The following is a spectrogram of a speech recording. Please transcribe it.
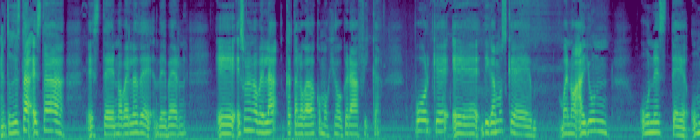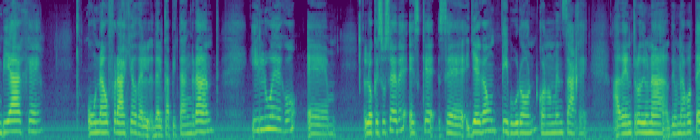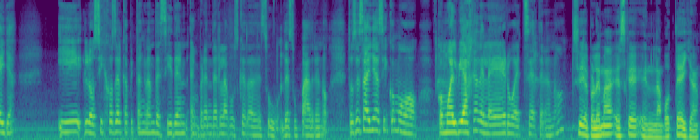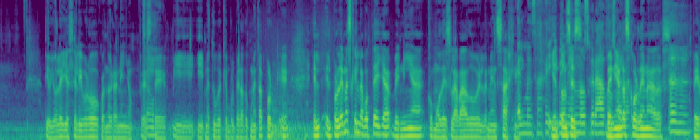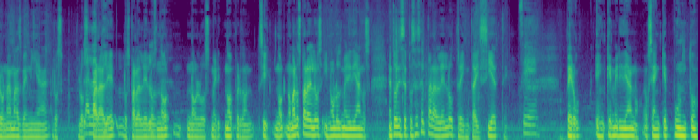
Entonces, esta, esta este, novela de, de Verne eh, es una novela catalogada como geográfica porque, eh, digamos que, bueno, hay un, un, este, un viaje, un naufragio del, del capitán Grant, y luego eh, lo que sucede es que se llega un tiburón con un mensaje adentro de una, de una botella y los hijos del capitán Grant deciden emprender la búsqueda de su de su padre, ¿no? Entonces hay así como como el viaje del héroe, etcétera, ¿no? Sí, el problema es que en la botella yo leí ese libro cuando era niño este, y, me tuve que volver a documentar porque el, problema es que en la botella venía como deslavado el mensaje. El mensaje y, entonces venían grados. Venían las coordenadas, pero nada más venía los los, los paralelos no no los no perdón sí no nomás los paralelos y no los meridianos. Entonces dice pues es el paralelo 37 sí. Pero en qué meridiano o sea en qué punto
